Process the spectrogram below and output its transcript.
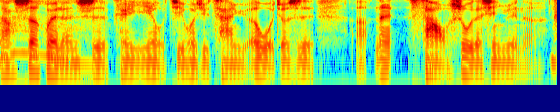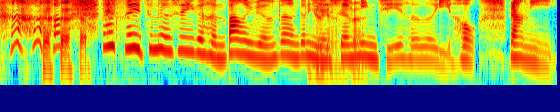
让社会人士可以也有机会去参与。而我就是呃那少数的幸运儿。哎，所以真的是一个很棒的缘分，跟你的生命结合了以后，让你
